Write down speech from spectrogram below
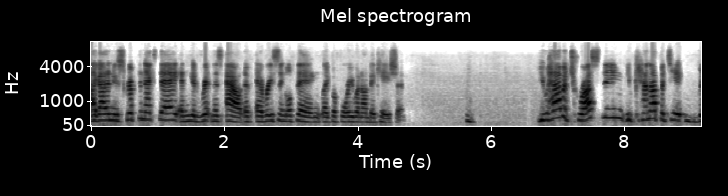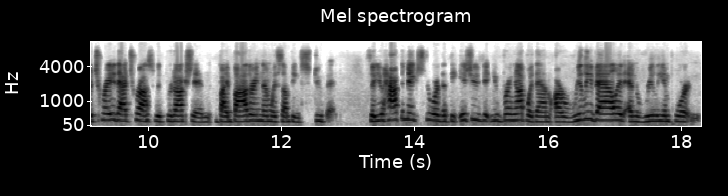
I got a new script the next day, and he had written this out of every single thing, like before he went on vacation. You have a trust thing. You cannot betray, betray that trust with production by bothering them with something stupid. So you have to make sure that the issues that you bring up with them are really valid and really important.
